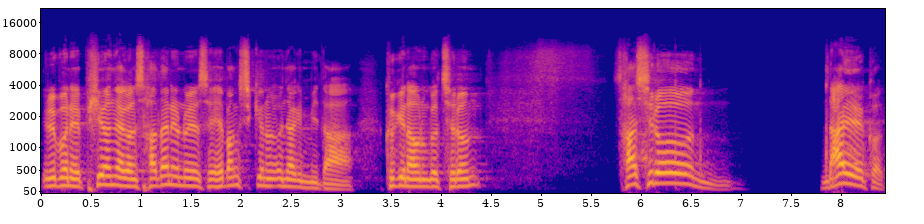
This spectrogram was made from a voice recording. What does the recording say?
일본의 피언약은 사단의 노예에서 해방시키는 언약입니다. 거기 나오는 것처럼 사실은 나의 것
